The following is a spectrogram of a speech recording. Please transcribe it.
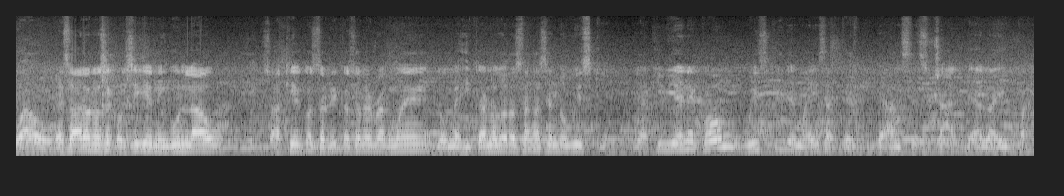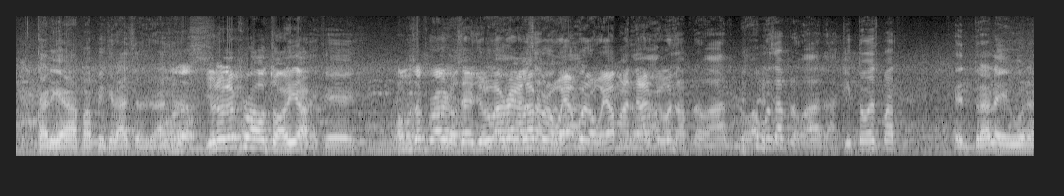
Wow. Esa ahora no se consigue en ningún lado. Aquí en Costa Rica solo el Rack 9. Los mexicanos ahora están haciendo whisky. Y aquí viene con whisky de maíz de ancestral. Véalo ahí, pa. Calidad, papi, gracias, gracias. yo no lo he probado todavía. Vamos a probarlo. O sea, yo lo voy a regalar, pero voy a, pero voy a mandar. Lo vamos a probar, lo vamos a probar. Aquí todo es para entrarle de una.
